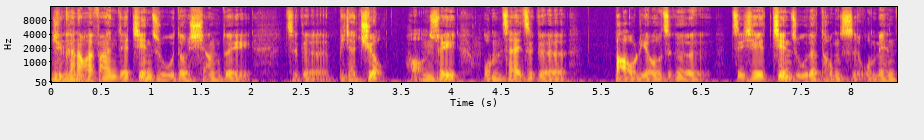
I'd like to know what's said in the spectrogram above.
去看的话，发现这建筑物都相对这个比较旧，好，所以我们在这个。保留这个这些建筑物的同时，我们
